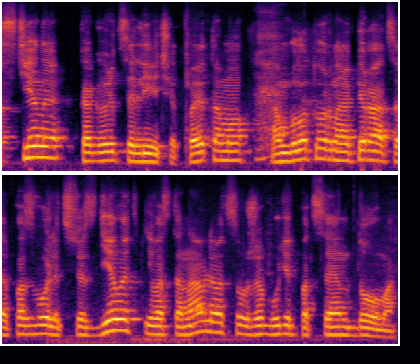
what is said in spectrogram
стены, как говорится, лечат. Поэтому амбулаторная операция позволит все сделать, и восстанавливаться уже будет пациент дома.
